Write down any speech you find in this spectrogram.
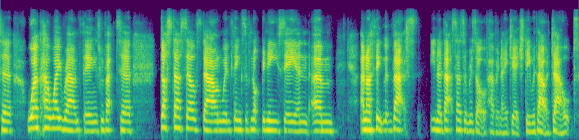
to work our way around things. We've had to dust ourselves down when things have not been easy and um and I think that that's you know that's as a result of having ADHD without a doubt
